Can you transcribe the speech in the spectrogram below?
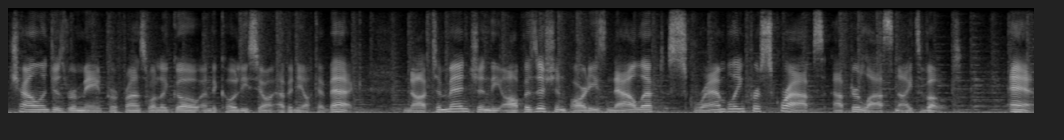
challenges remain for Francois Legault and the Coalition Avenir Québec? Not to mention the opposition parties now left scrambling for scraps after last night's vote. And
